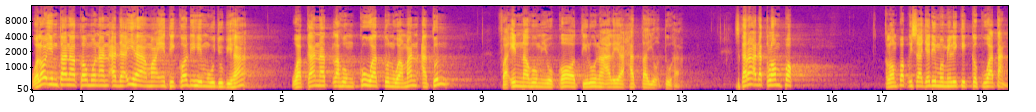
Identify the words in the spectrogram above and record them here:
Walau imtana qaumun an adaiha ma'itiqadihim wujubiha wa kanat lahum kuwatun wa man'atun fa innahum yuqatiluna 'alaiha hatta yu'tuha. Sekarang ada kelompok. Kelompok bisa jadi memiliki kekuatan.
